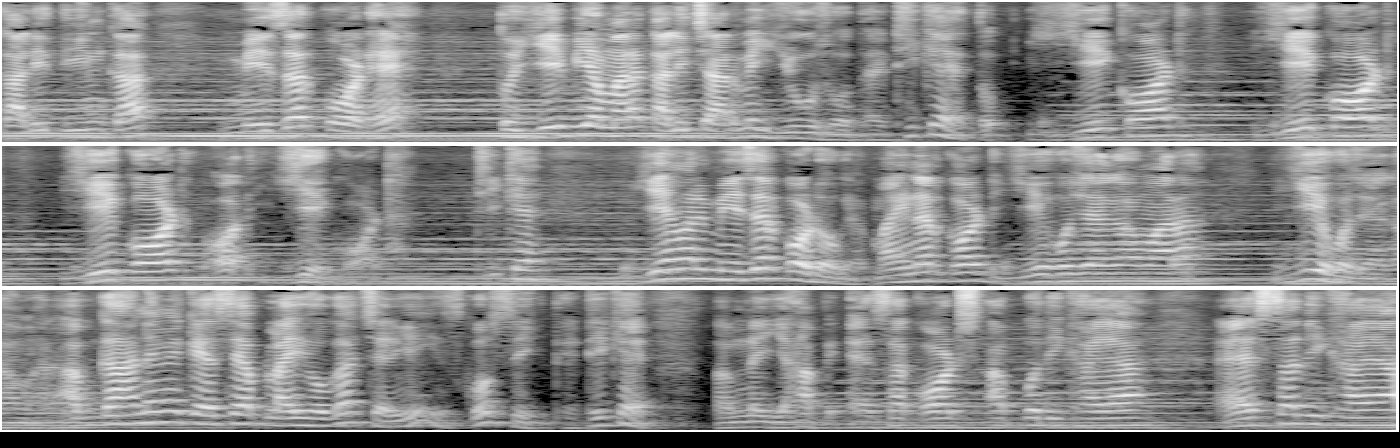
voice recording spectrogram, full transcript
काली तीन का मेजर कॉर्ड है तो ये भी हमारा काली चार में यूज़ होता है, ठीक है? तो ये कॉर्ड ये कॉर्ड ये कॉर्ड और ये कॉर्ड ठीक है? ये हमारे मेजर कॉर्ड हो गया माइनर कॉर्ड ये हो जाएगा हमारा ये हो जाएगा हमारा। अब गाने में कैसे अप्लाई होगा? चलिए इसको सीखते हैं, ठीक है? तो हमने यहाँ पे ऐसा कॉर्ड्स आपको दिखाया, ऐसा दिखाया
